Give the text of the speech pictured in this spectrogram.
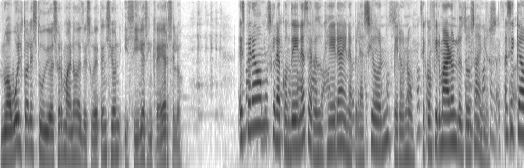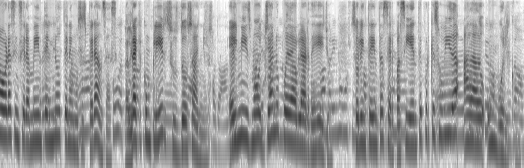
no ha vuelto al estudio de su hermano desde su detención y sigue sin creérselo. Esperábamos que la condena se redujera en apelación, pero no, se confirmaron los dos años. Así que ahora, sinceramente, no tenemos esperanzas. Tendrá que cumplir sus dos años. Él mismo ya no puede hablar de ello. Solo intenta ser paciente porque su vida ha dado un vuelco.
